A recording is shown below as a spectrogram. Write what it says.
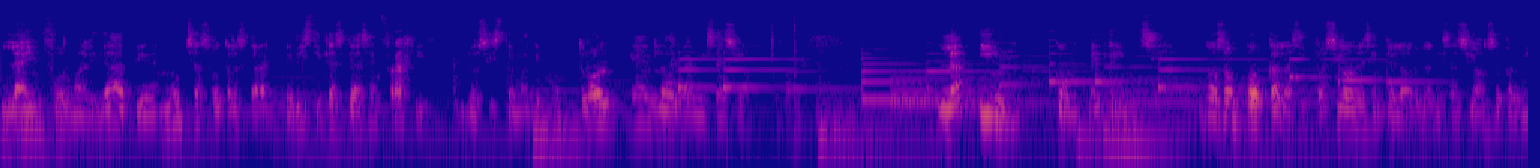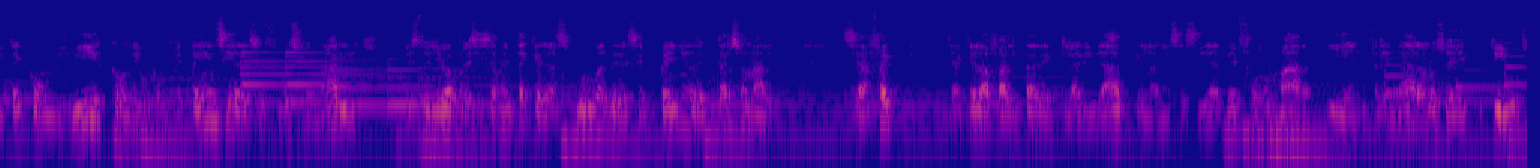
la informalidad tiene muchas otras características que hacen frágil los sistemas de control en la organización. La incompetencia. No son pocas las situaciones en que la organización se permite convivir con la incompetencia de sus funcionarios. Esto lleva precisamente a que las curvas de desempeño del personal se afecten, ya que la falta de claridad en la necesidad de formar y entrenar a los ejecutivos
